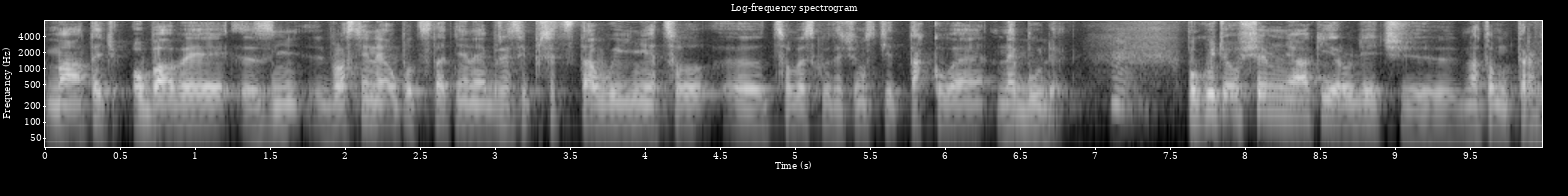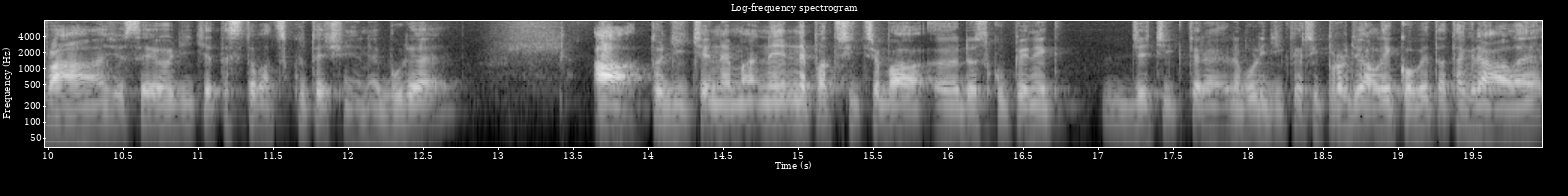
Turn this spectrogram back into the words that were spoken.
má teď obavy z, vlastně neopodstatněné, protože si představují něco, e, co ve skutečnosti takové nebude. Hmm. Pokud ovšem nějaký rodič na tom trvá, že se jeho dítě testovat skutečně nebude a to dítě nema, ne, nepatří třeba e, do skupiny dětí, které, nebo lidí, kteří prodělali covid a tak dále,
